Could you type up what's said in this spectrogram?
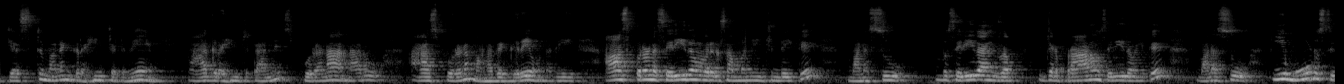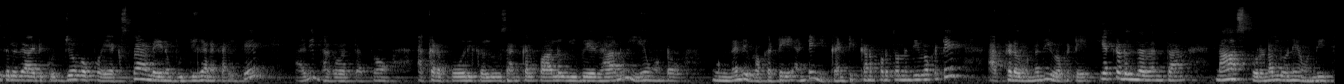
జస్ట్ మనం గ్రహించటమే. ఆ గ్రహించటాన్ని స్ఫురణ అన్నారు. ఆ స్ఫురణ మన దగ్గరే ఉన్నది. ఆ స్ఫురణ శరీరం వరకు సంబంధించింది అయితే మనస్సు. శరీరానికి సంబంధించిన ప్రాణం శరీరం అయితే మనస్సు ఈ మూడు స్థితులు దాటి ఉద్యోగ ఎక్స్పాండ్ అయిన బుద్ధి గనక అయితే అది భగవతత్వం అక్కడ కోరికలు సంకల్పాలు విభేదాలు ఏముండవు ఉన్నది ఒకటే. అంటే నీ కంటికి కనపడుతున్నది ఒకటే. అక్కడ ఉన్నది ఒకటే. ఎక్కడుంది అదంతా? నా స్ఫురణలోనే ఉంది.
